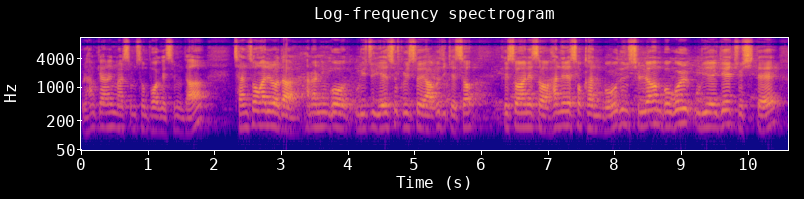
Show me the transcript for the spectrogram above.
우리 함께 하나님 말씀 선포하겠습니다. 찬송하리로다 하나님 곧 우리 주 예수 그리스도의 아버지께서 그리스도 안에서 하늘에 속한 모든 신령한 복을 우리에게 주시되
